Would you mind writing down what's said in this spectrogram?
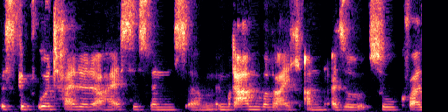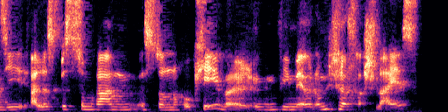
es, gibt Urteile, da heißt es, wenn es ähm, im Rahmenbereich an, also so quasi alles bis zum Rahmen ist dann noch okay, weil irgendwie mehr oder minder Verschleiß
